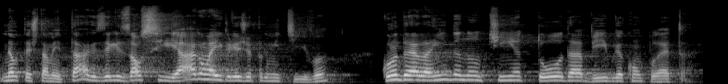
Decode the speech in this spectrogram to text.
neotestamentários, eles auxiliaram a igreja primitiva quando ela ainda não tinha toda a Bíblia completa.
